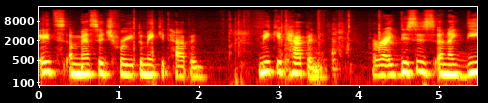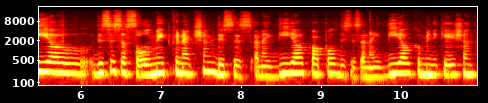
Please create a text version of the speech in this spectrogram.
it's a message for you to make it happen. Make it happen right this is an ideal this is a soulmate connection. This is an ideal couple. This is an ideal communication.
